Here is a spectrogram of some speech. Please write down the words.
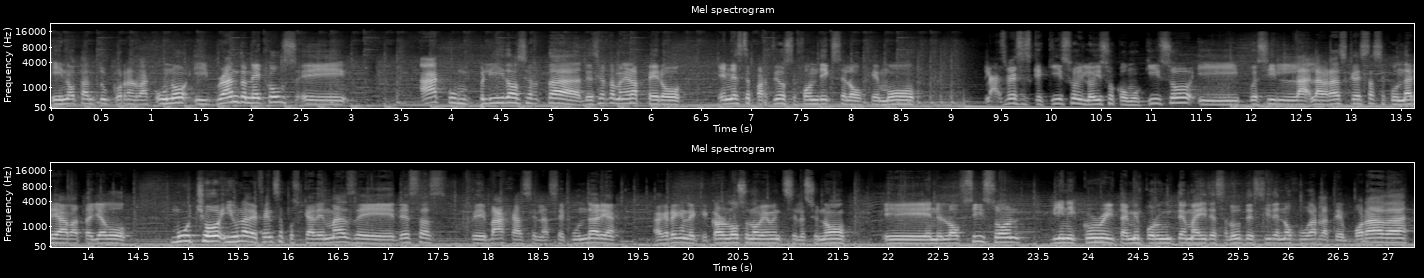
y no tanto un cornerback 1. Y Brandon Eccles eh, ha cumplido de cierta manera, pero en este partido Stephon Dix se lo quemó las veces que quiso y lo hizo como quiso. Y pues sí, la, verdad es que esta secundaria ha batallado mucho y una defensa pues que además de, de estas bajas en la secundaria Agréguenle que Carl Lawson obviamente se lesionó eh, en el off-season. Vinnie Curry también por un tema ahí de salud decide no jugar la temporada.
